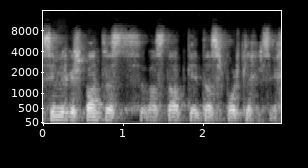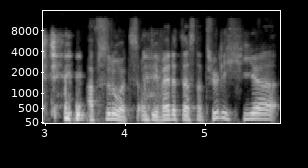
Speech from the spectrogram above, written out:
sind wir gespannt, was, was da abgeht aus sportlicher Sicht. Absolut. Und ihr werdet das natürlich hier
